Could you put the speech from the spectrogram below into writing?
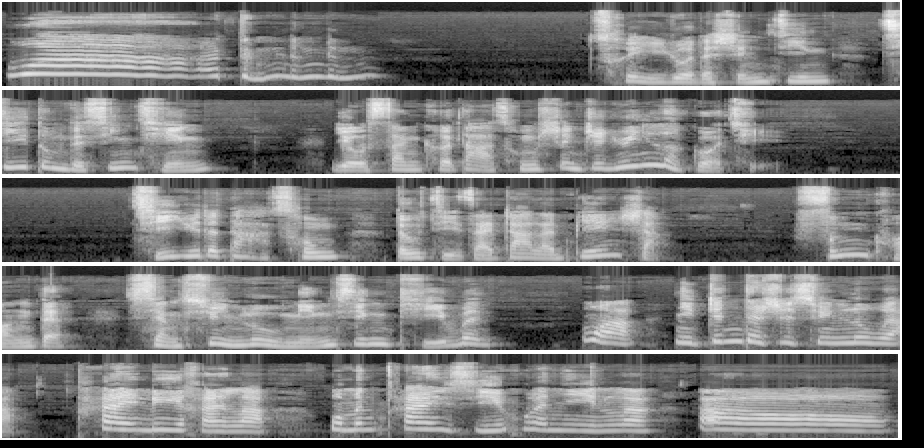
哇！噔噔噔！脆弱的神经，激动的心情，有三颗大葱甚至晕了过去。其余的大葱都挤在栅栏边上，疯狂的向驯鹿明星提问：“哇，你真的是驯鹿啊！太厉害了，我们太喜欢你了！”哦。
